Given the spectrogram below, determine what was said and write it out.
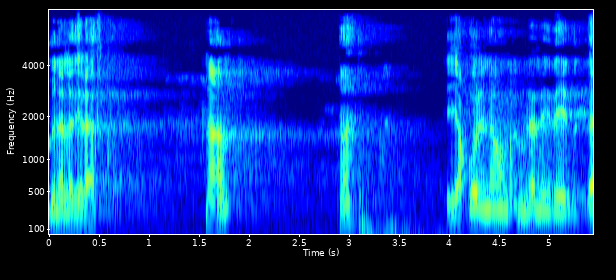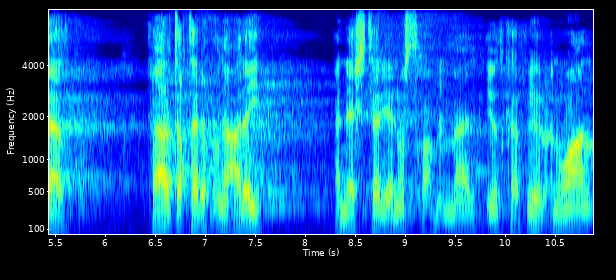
من الذي لا يذكر. نعم. ها؟ يقول إنه من الذي لا يذكر. فهل تقترحون عليه أن يشتري نسخة مما يذكر فيه العنوان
